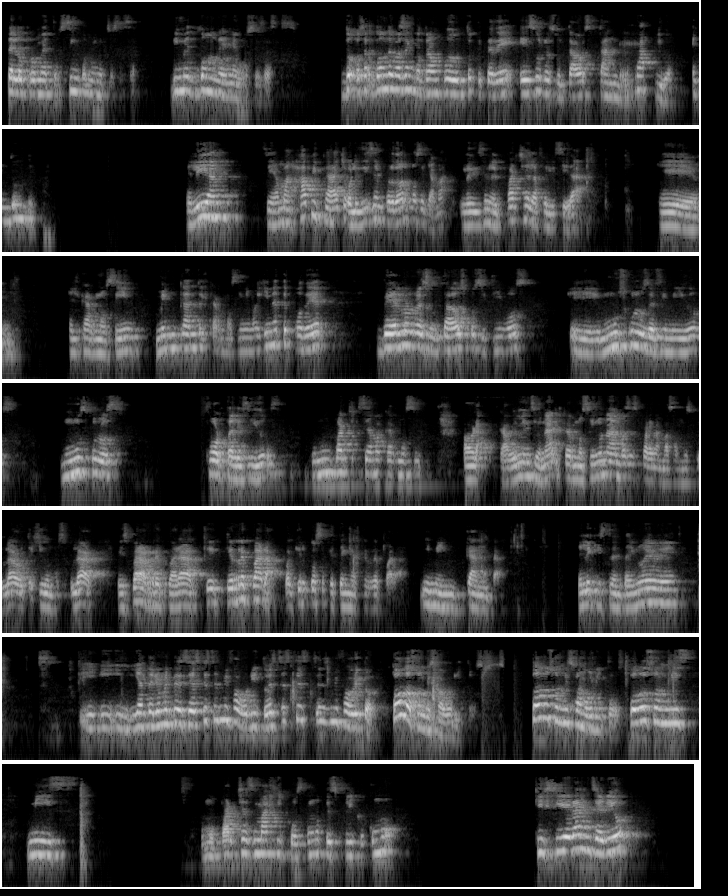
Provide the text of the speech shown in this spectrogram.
Te lo prometo, cinco minutos hacer. Dime dónde hay negocios estos. O sea, ¿dónde vas a encontrar un producto que te dé esos resultados tan rápido? ¿En dónde? Elian, se llama Happy Patch, o le dicen, perdón, no se llama, le dicen el parche de la felicidad. Eh, el carnosín, me encanta el carnosín. Imagínate poder ver los resultados positivos, eh, músculos definidos, músculos fortalecidos, con un parche que se llama carnosín. Ahora, cabe mencionar, el carnosín no nada más es para la masa muscular o tejido muscular, es para reparar. ¿Qué, qué repara? Cualquier cosa que tenga que reparar. Y me encanta el X39. Y, y, anteriormente decía, es que este es mi favorito, este, este, este es mi favorito. Todos son mis favoritos. Todos son mis favoritos. Todos son mis, mis, como parches mágicos. ¿Cómo te explico? ¿Cómo quisiera, en serio?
